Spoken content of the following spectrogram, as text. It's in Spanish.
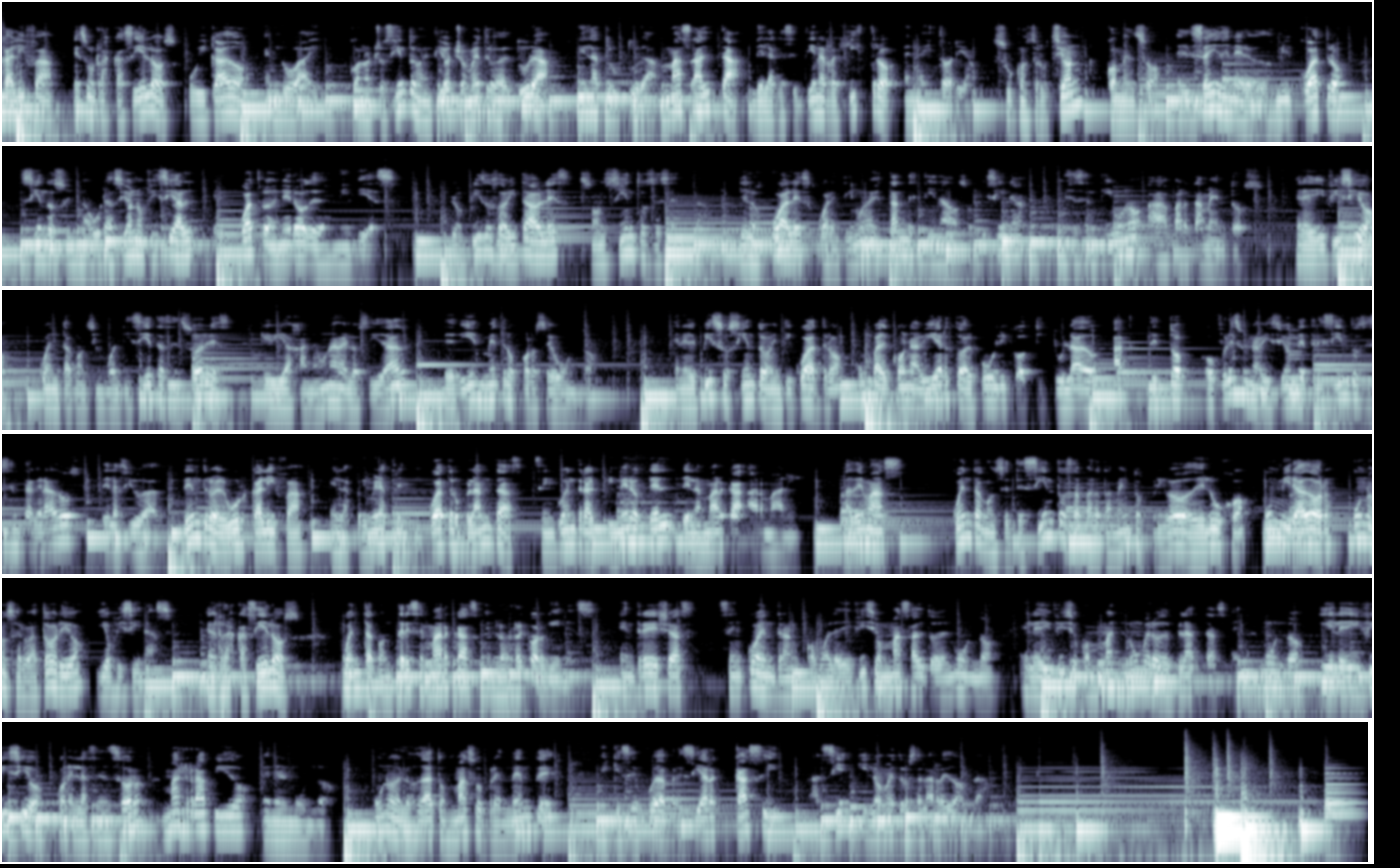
Khalifa es un rascacielos ubicado en Dubái. Con 828 metros de altura, es la estructura más alta de la que se tiene registro en la historia. Su construcción comenzó el 6 de enero de 2004, siendo su inauguración oficial el 4 de enero de 2010. Los pisos habitables son 160, de los cuales 49 están destinados a oficina y 61 a apartamentos. El edificio cuenta con 57 ascensores que viajan a una velocidad de 10 metros por segundo. En el piso 124, un balcón abierto al público titulado At the Top ofrece una visión de 360 grados de la ciudad. Dentro del Burj Khalifa, en las primeras 34 plantas, se encuentra el primer hotel de la marca Armani. Además, cuenta con 700 apartamentos privados de lujo, un mirador, un observatorio y oficinas. El rascacielos cuenta con 13 marcas en los récord Guinness. Entre ellas se encuentran como el edificio más alto del mundo, el edificio con más número de plantas en el mundo y el edificio con el ascensor más rápido en el mundo. Uno de los datos más sorprendentes es que se puede apreciar casi a 100 kilómetros a la redonda. Thank you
